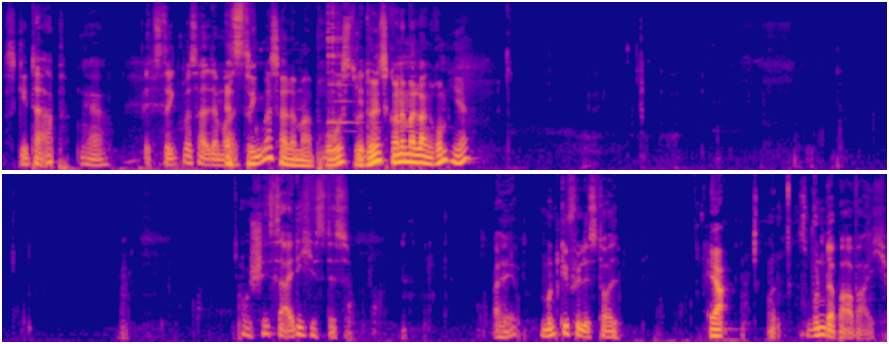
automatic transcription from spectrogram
was geht da ab? Ja. Jetzt trinkt man es halt einmal. Jetzt trinken wir es halt mal. Prost. Wir tun jetzt gar nicht mal lang rum hier. Oh, schön seidig ist das. Also, Mundgefühl ist toll. Ja. Ist wunderbar weich.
